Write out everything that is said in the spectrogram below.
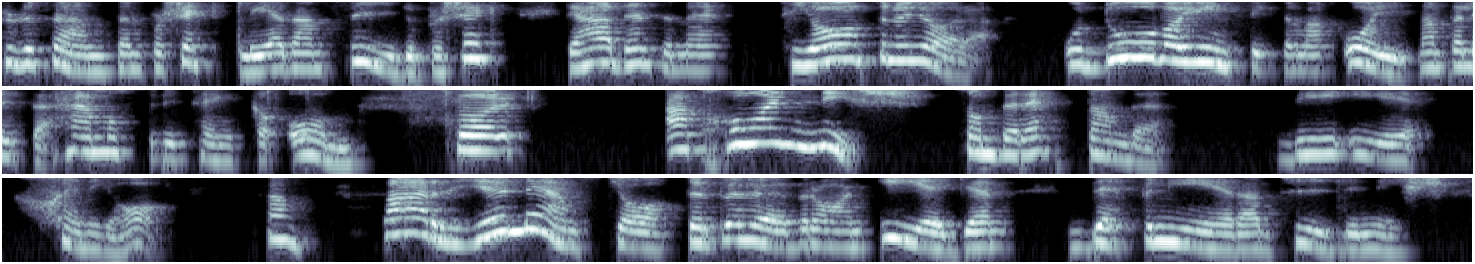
producenten, projektledaren, sidoprojekt. Det hade inte med teatern att göra. Och då var ju insikten om att oj, vänta lite, här måste vi tänka om. För att ha en nisch som berättande, det är genialt. Ja. Varje länsteater behöver ha en egen definierad tydlig nisch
